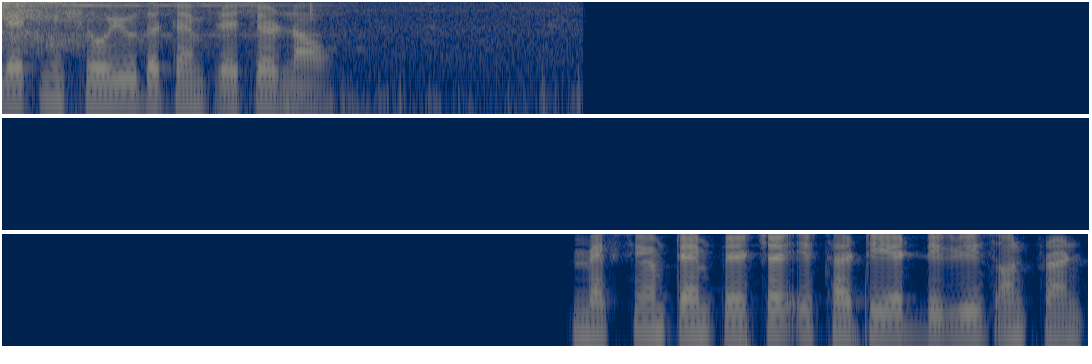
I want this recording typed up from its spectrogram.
Let me show you the temperature now. Maximum temperature is 38 degrees on front.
